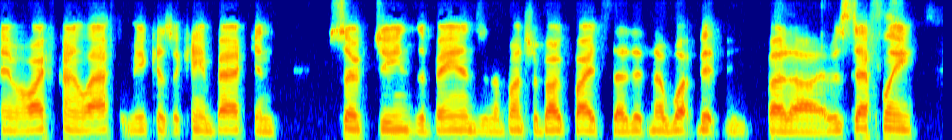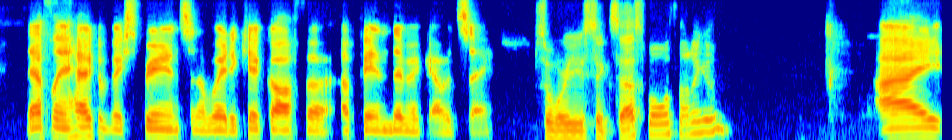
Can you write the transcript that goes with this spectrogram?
and my wife kind of laughed at me because I came back and soaked jeans, the bands, and a bunch of bug bites that I didn't know what bit me. But uh, it was definitely definitely a heck of experience and a way to kick off a, a pandemic, I would say. So, were you successful with hunting them? I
